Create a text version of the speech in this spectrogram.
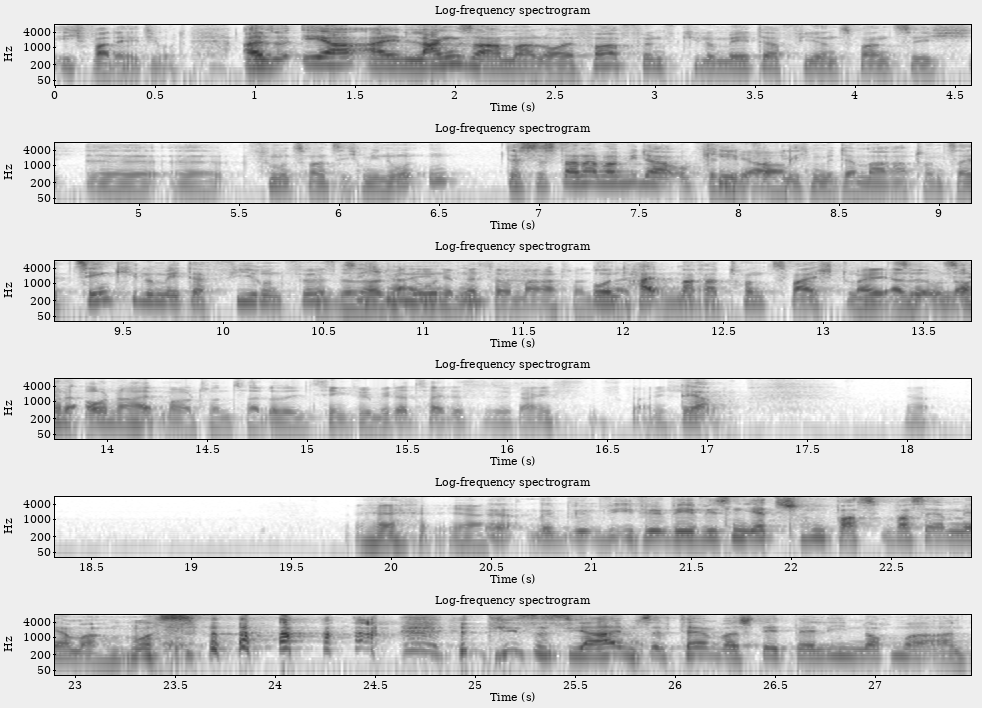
ich war der Idiot. Also eher ein langsamer Läufer, 5 Kilometer, 24, äh, 25 äh, Minuten. Das ist dann aber wieder okay verglichen mit der Marathonzeit. 10 Kilometer 54 das Minuten. Eine bessere Marathonzeit und Halbmarathon 2 Stunden. Weil, also, und auch, auch eine Halbmarathonzeit. Also die 10 Kilometer Zeit ist, ist gar nicht, ist gar nicht ja. ja. ja. ja wir, wir, wir, wissen jetzt schon, was, was er mehr machen muss. Dieses Jahr im September steht Berlin nochmal an.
